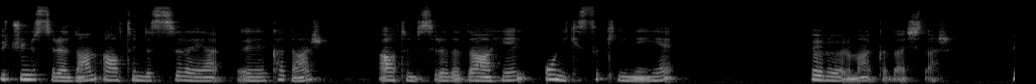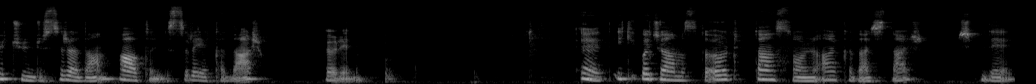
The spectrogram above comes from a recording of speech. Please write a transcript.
3. sıradan 6. sıraya e, kadar 6. sırada dahil 12 sık iğneyi örüyorum arkadaşlar. 3. sıradan 6. sıraya kadar örelim. Evet iki bacağımızı da ördükten sonra arkadaşlar şimdi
